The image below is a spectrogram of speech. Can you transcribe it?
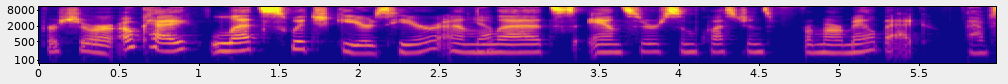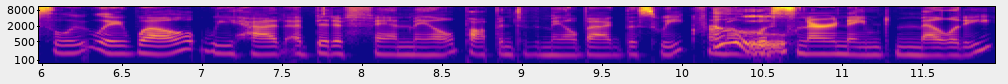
For sure. Okay, let's switch gears here and Yep. let's answer some questions from our mailbag. Absolutely. Well, we had a bit of fan mail pop into the mailbag this week from a listener named Melody.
